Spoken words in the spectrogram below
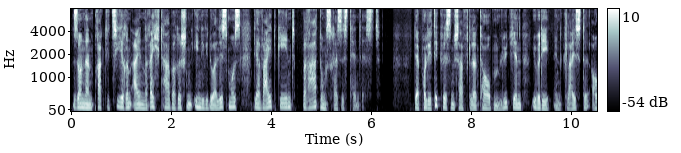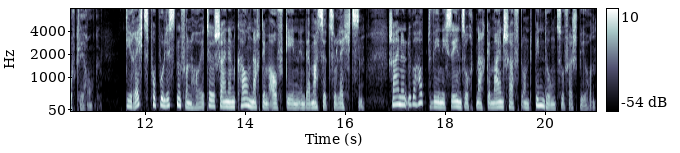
sondern praktizieren einen rechthaberischen Individualismus, der weitgehend beratungsresistent ist. Der Politikwissenschaftler Torben Lütjen über die entgleiste Aufklärung. Die Rechtspopulisten von heute scheinen kaum nach dem Aufgehen in der Masse zu lechzen, scheinen überhaupt wenig Sehnsucht nach Gemeinschaft und Bindung zu verspüren.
